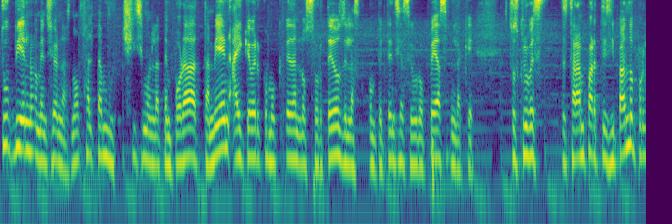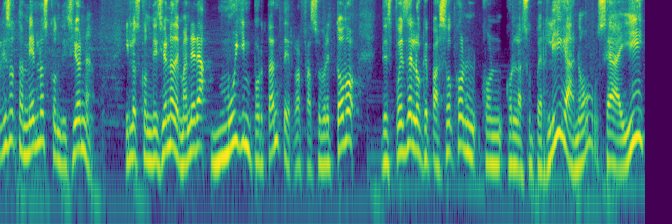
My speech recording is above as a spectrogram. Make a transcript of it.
tú bien lo mencionas, ¿no? Falta muchísimo en la temporada también. Hay que ver cómo quedan los sorteos de las competencias europeas en la que estos clubes estarán participando, porque eso también los condiciona. Y los condiciona de manera muy importante, Rafa, sobre todo después de lo que pasó con, con, la Superliga, ¿no? O sea, ahí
